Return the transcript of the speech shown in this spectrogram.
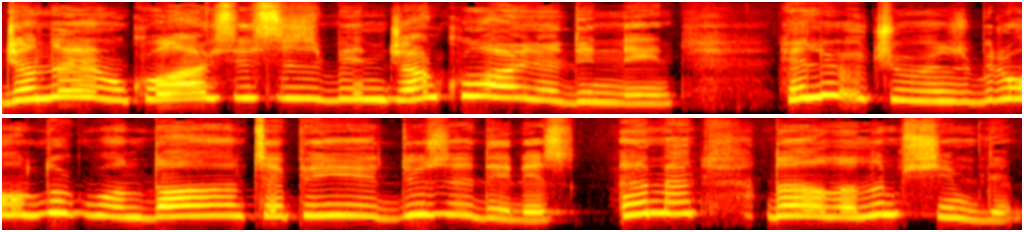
Canım kolaysa siz beni can kulağıyla dinleyin. Hele üçümüz bir olduk mu dağ tepeyi düz ederiz. Hemen dağılalım şimdi.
